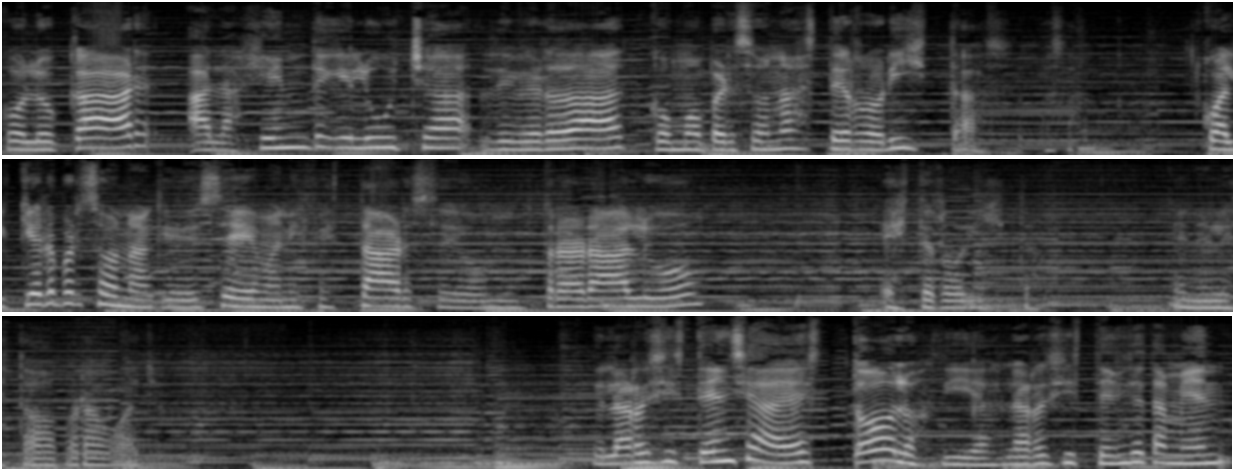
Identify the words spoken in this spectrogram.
colocar a la gente que lucha de verdad como personas terroristas. Cualquier persona que desee manifestarse o mostrar algo es terrorista en el Estado paraguayo. La resistencia es todos los días. La resistencia también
